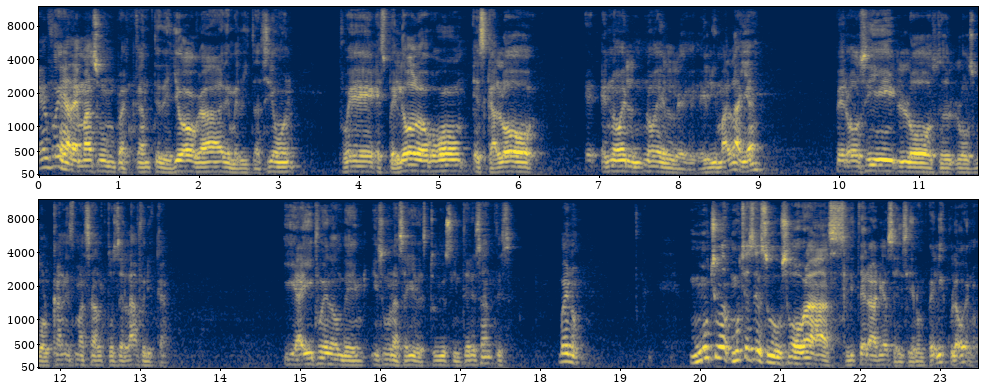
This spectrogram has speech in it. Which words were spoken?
Él fue además un practicante de yoga, de meditación, fue espeleólogo, escaló eh, no, el, no el, el, Himalaya, pero sí los, los volcanes más altos del África. Y ahí fue donde hizo una serie de estudios interesantes. Bueno, mucho, muchas de sus obras literarias se hicieron película. Bueno,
